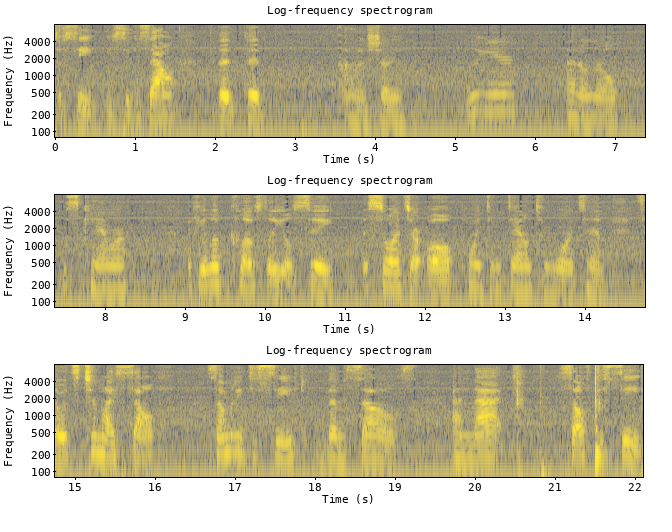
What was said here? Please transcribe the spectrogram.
deceit you see the sound the the i'm going to show you. Here. I don't know. This camera. If you look closely you'll see the swords are all pointing down towards him. So it's to myself. Somebody deceived themselves. And that self-deceit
